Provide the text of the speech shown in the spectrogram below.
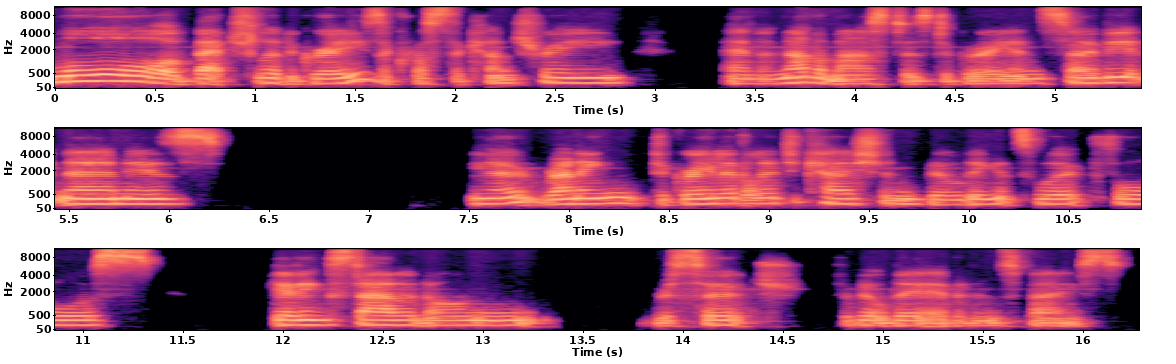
more bachelor degrees across the country and another master's degree. And so Vietnam is, you know, running degree level education, building its workforce, getting started on research to build their evidence base.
